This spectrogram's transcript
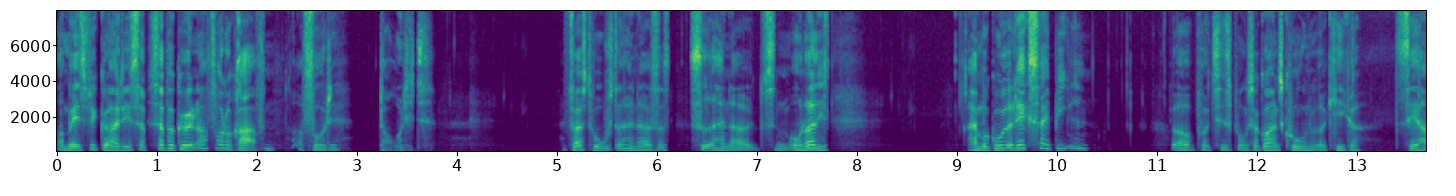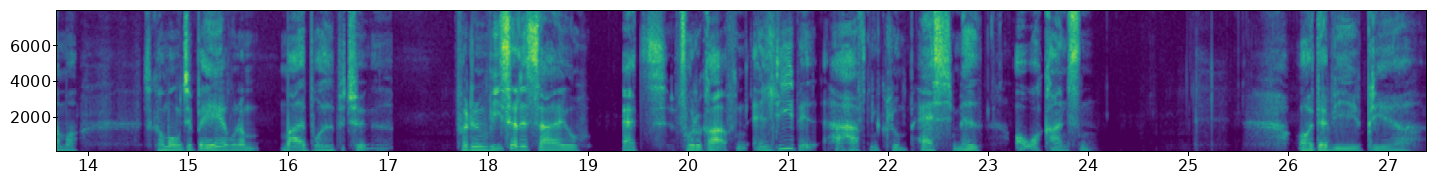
Og mens vi gør det, så, så begynder fotografen at få det dårligt. Først hoster han, og så sidder han og sådan underligt. Han må gå ud og lægge sig i bilen. Og på et tidspunkt, så går hans kone ud og kigger til ham, og så kommer hun tilbage, og hun er meget brødbetynget. For nu viser det sig jo, at fotografen alligevel har haft en klump has med over grænsen. Og da vi bliver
